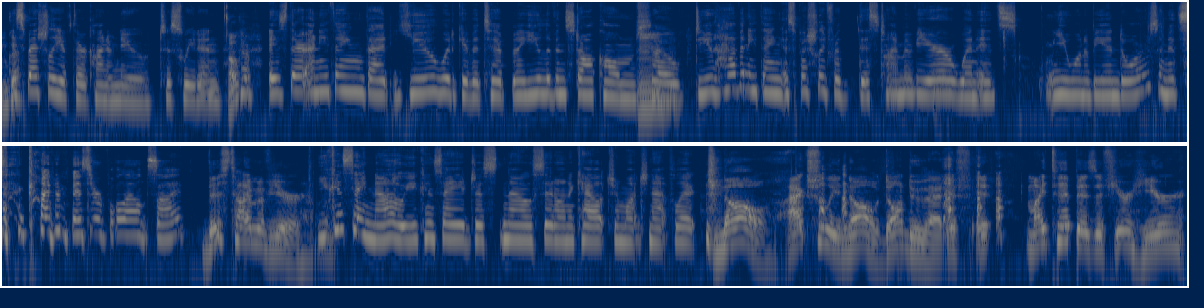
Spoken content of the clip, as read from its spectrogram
Okay. especially if they're kind of new to Sweden. Okay. Is there anything that you would give a tip? You live in Stockholm, Mm-hmm. so do you have anything, especially for this time of year when it's you want to be indoors and it's kind of miserable outside? This time of year, You can say no. You can say just no, sit on a couch and watch Netflix. No, actually, no. Don't do that. If it, my tip is, if you're here,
